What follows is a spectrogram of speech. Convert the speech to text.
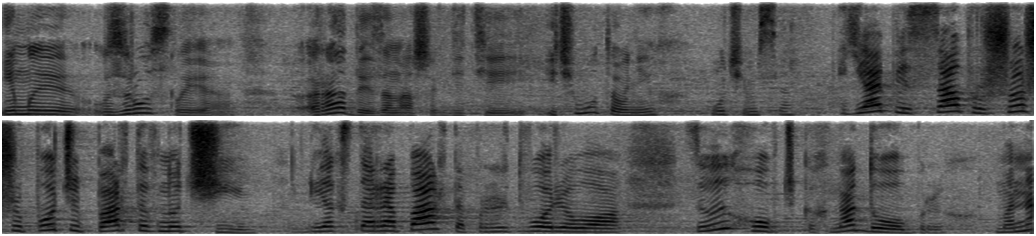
И мы, взрослые, рады за наших детей и чему-то у них учимся. Я писав про що шепочуть парти вночі. Як стара парта перетворювала злих хлопчиків на добрих. Мене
